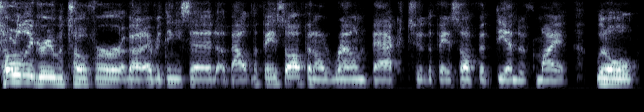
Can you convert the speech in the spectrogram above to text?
Totally agree with Topher about everything he said about the face-off, and I'll round back to the face-off at the end of my little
